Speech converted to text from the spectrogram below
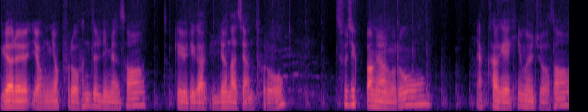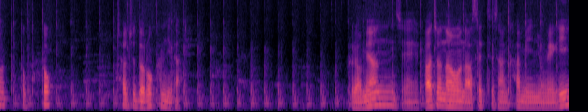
위아래 옆옆으로 흔들리면서 덮개 유리가 밀려나지 않도록 수직 방향으로 약하게 힘을 주어서 톡톡톡톡 쳐주도록 합니다. 그러면 이제 빠져나온 아세트산 카민 용액이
